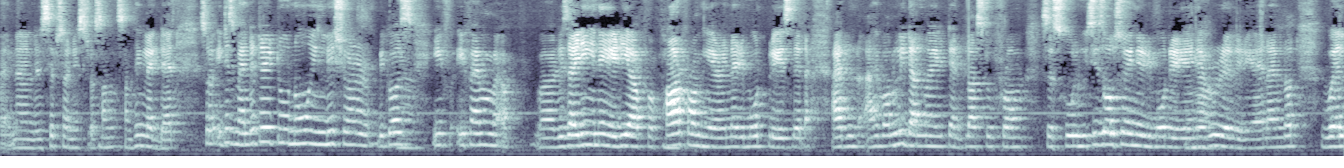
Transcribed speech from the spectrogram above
a receptionist or some, something like that so it is mandatory to know english or because if if i'm uh, residing in an area for, far from here in a remote place that I have I have only done my 10 plus 2 from the school which is also in a remote area in a rural area and I'm not well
